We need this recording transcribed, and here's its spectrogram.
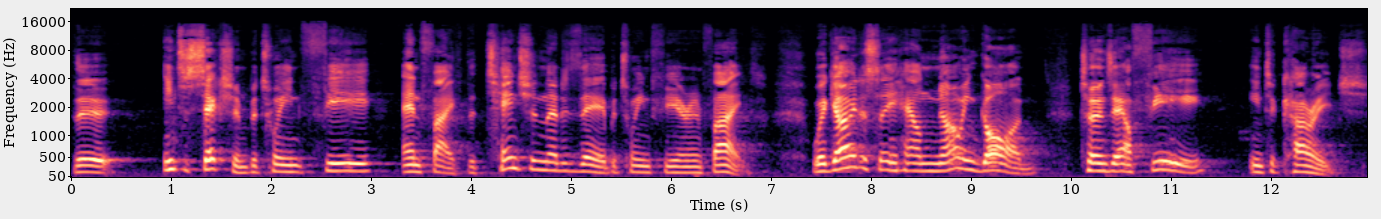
the intersection between fear and faith, the tension that is there between fear and faith. We're going to see how knowing God turns our fear into courage,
